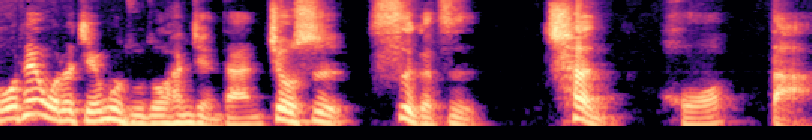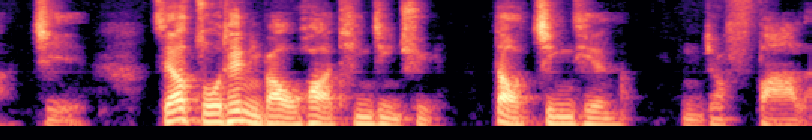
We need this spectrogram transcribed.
昨天我的节目主轴很简单，就是四个字：趁火打劫。只要昨天你把我话听进去，到今天你就发了。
